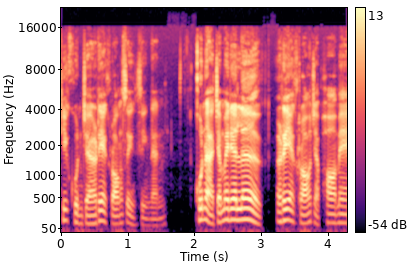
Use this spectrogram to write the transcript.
ที่คุณจะเรียกร้องสิ่งสิ่งนั้น คุณอาจจะไม่ได้เลิกเรียกร้องจากพ่อแม่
